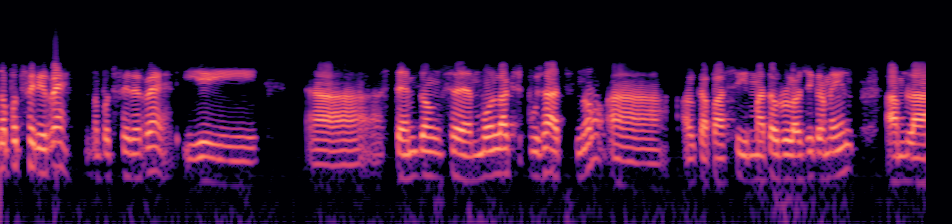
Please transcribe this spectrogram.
no pot fer-hi res, no pot fer-hi res, i, i eh, estem, doncs, eh, molt exposats, no?, a, al que passi meteorològicament amb la,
